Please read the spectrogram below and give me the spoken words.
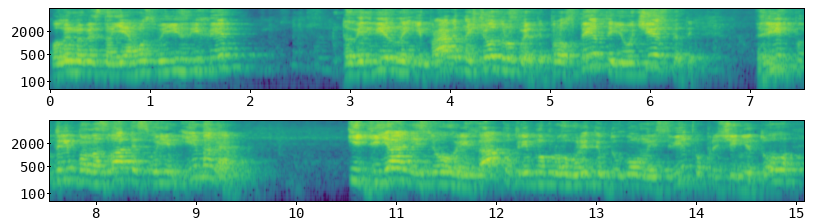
коли ми визнаємо свої гріхи, то він вірний і праведний, що зробити? Простити і очистити. Гріх потрібно назвати своїм іменем, і діяльність цього гріха потрібно проговорити в духовний світ по причині того,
